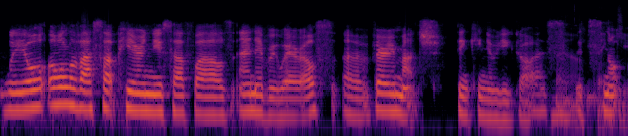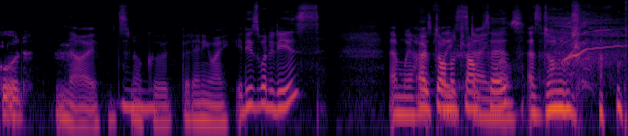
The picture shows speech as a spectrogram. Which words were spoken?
we all all of us up here in New South Wales and everywhere else are very much thinking of you guys. Oh, it's not you. good. No, it's Mm. not good. But anyway, it is what it is. And we're As Donald Trump staying well. says. As Donald Trump.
